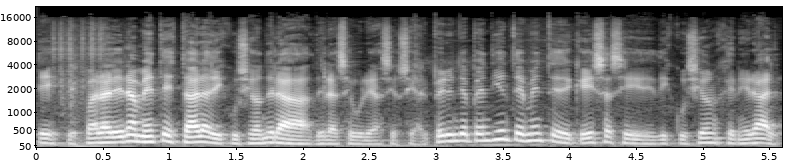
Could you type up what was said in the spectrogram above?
este, paralelamente está la discusión de la, de la, seguridad social. Pero independientemente de que esa discusión general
